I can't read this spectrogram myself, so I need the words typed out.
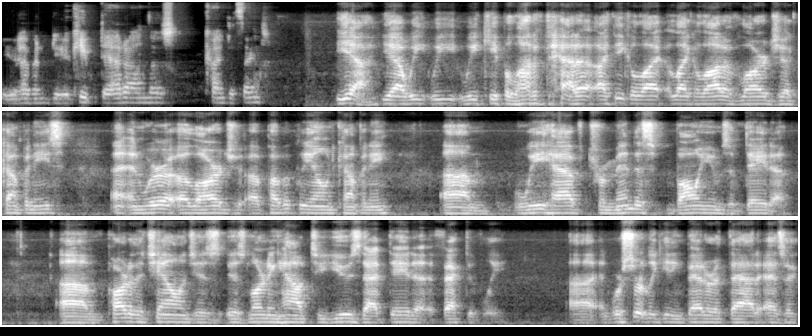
Do you haven't, do you keep data on those kinds of things? Yeah, yeah, we, we, we keep a lot of data. I think a lot like a lot of large uh, companies, and we're a large uh, publicly owned company. Um, we have tremendous volumes of data. Um, part of the challenge is is learning how to use that data effectively, uh, and we're certainly getting better at that as a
